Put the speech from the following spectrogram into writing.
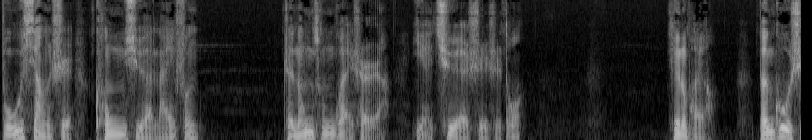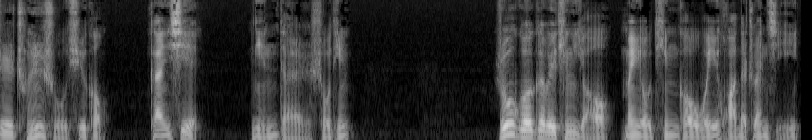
不像是空穴来风。这农村怪事啊，也确实是多。听众朋友，本故事纯属虚构，感谢您的收听。如果各位听友没有听够维华的专辑，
